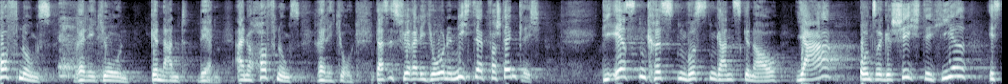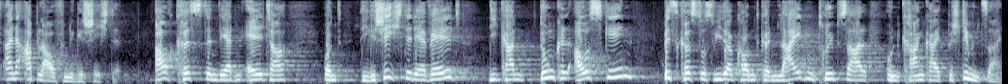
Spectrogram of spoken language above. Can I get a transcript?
Hoffnungsreligion genannt werden. Eine Hoffnungsreligion. Das ist für Religionen nicht selbstverständlich. Die ersten Christen wussten ganz genau, ja, unsere Geschichte hier ist eine ablaufende Geschichte. Auch Christen werden älter und die Geschichte der Welt, die kann dunkel ausgehen. Bis Christus wiederkommt, können Leiden, Trübsal und Krankheit bestimmend sein.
